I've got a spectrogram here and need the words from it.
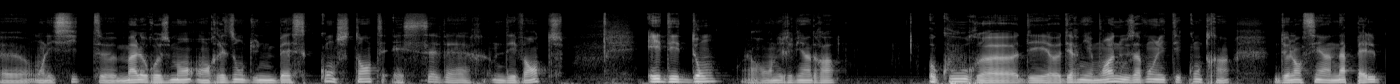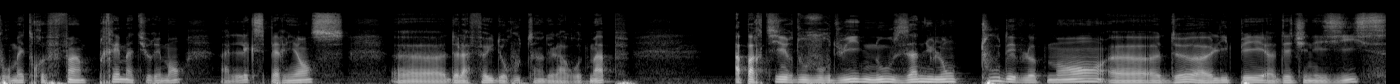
on les cite malheureusement en raison d'une baisse constante et sévère des ventes et des dons. Alors on y reviendra au cours euh, des euh, derniers mois, nous avons été contraints de lancer un appel pour mettre fin prématurément à l'expérience euh, de la feuille de route, hein, de la roadmap. À partir d'aujourd'hui, nous annulons tout développement de l'IP des Genesis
